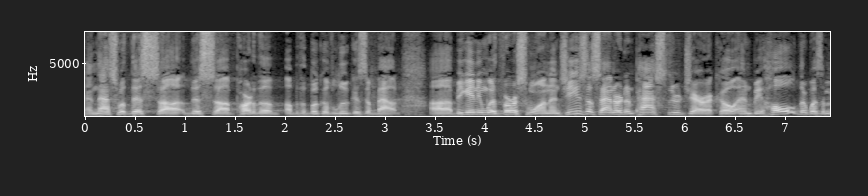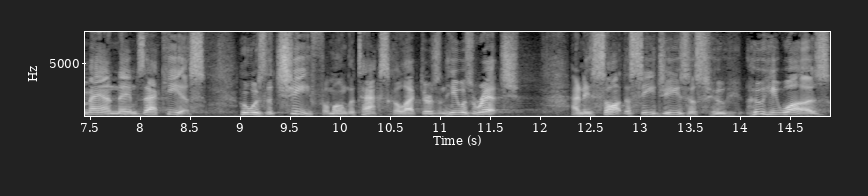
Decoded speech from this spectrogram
And that's what this, uh, this uh, part of the, of the book of Luke is about. Uh, beginning with verse 1 And Jesus entered and passed through Jericho, and behold, there was a man named Zacchaeus, who was the chief among the tax collectors, and he was rich. And he sought to see Jesus, who, who he was,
